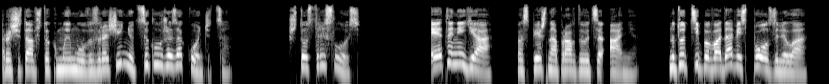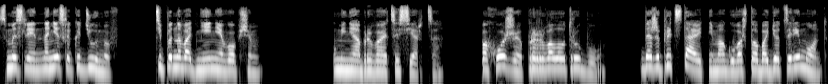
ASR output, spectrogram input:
рассчитав, что к моему возвращению цикл уже закончится. Что стряслось? «Это не я», — поспешно оправдывается Аня. «Но тут типа вода весь пол залила. В смысле, на несколько дюймов. Типа наводнение, в общем». У меня обрывается сердце. Похоже, прорвало трубу. Даже представить не могу, во что обойдется ремонт.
